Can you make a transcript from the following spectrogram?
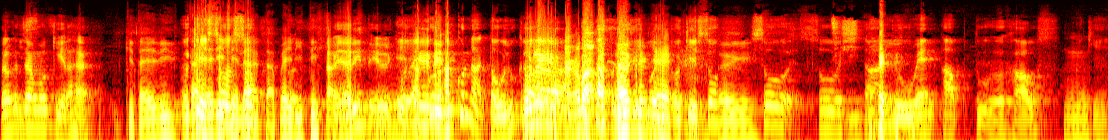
So macam okey lah Kita tak payah tak Okay, payah so- detail so- lah Tak payah detail Tak payah detail Eh, Korang aku, yang edit. aku nak tahu juga. Yang- Aku tak pernah Okay, jumpa. okay. Okay, so Okay. so so uh, you went up to her house. Okay.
